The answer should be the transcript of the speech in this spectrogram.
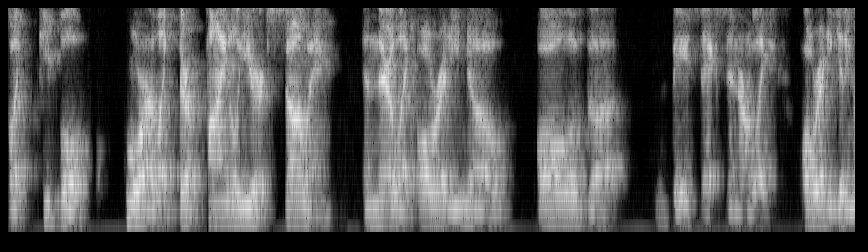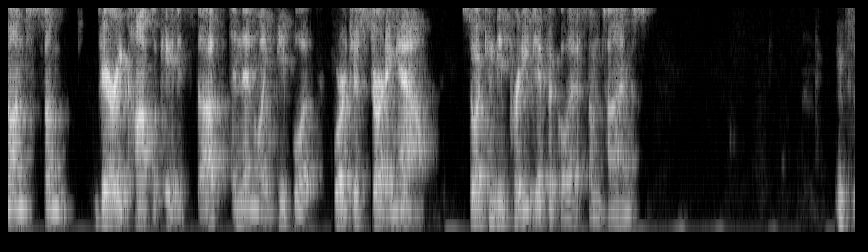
like people who are like their final year of sewing and they're like already know all of the basics and are like already getting on to some very complicated stuff. And then like people who are just starting out. So it can be pretty difficult at sometimes. It's,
